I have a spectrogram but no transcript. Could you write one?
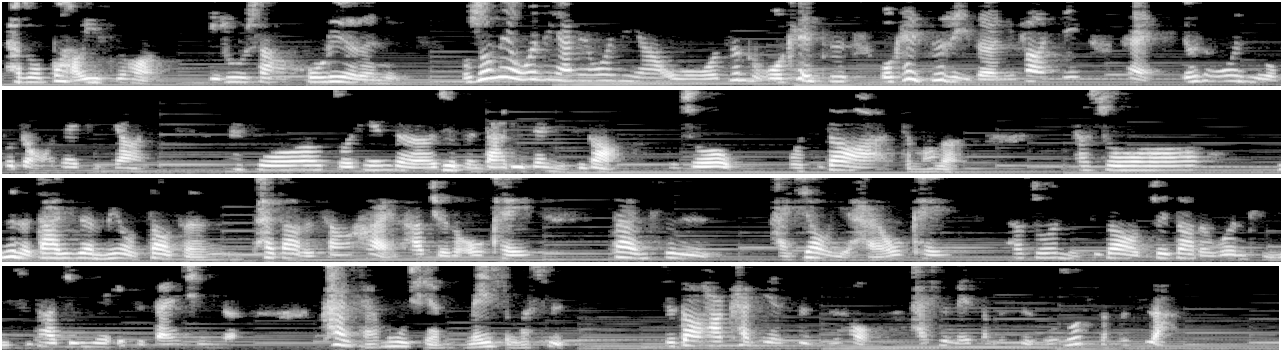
他说不好意思哈，一路上忽略了你，我说没有问题啊，没有问题啊，我我这个我可以自我可以自理的，你放心。嘿，有什么问题我不懂，我再请教你。他说昨天的日本大地震你知道？我说我知道啊，怎么了？他说日本大地震没有造成太大的伤害，他觉得 OK，但是海啸也还 OK。他说你知道最大的问题是他今天一直担心的，看起来目前没什么事，直到他看电视之后还是没什么事。我说什么事啊？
